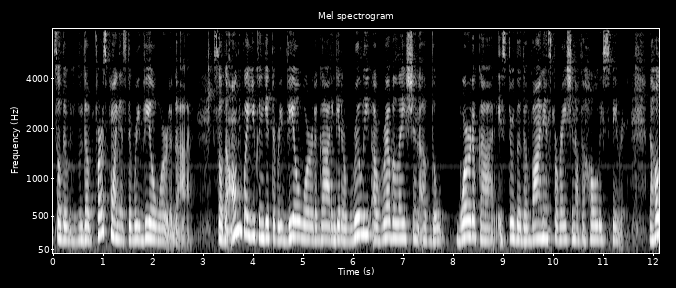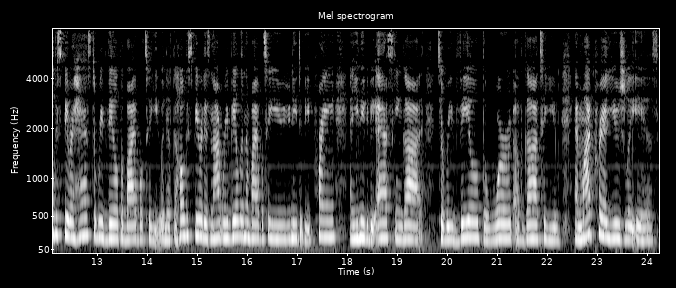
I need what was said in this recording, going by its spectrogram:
So the the first point is the revealed word of God. So the only way you can get the revealed word of God and get a really a revelation of the Word of God is through the divine inspiration of the Holy Spirit. The Holy Spirit has to reveal the Bible to you. And if the Holy Spirit is not revealing the Bible to you, you need to be praying and you need to be asking God to reveal the Word of God to you. And my prayer usually is,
